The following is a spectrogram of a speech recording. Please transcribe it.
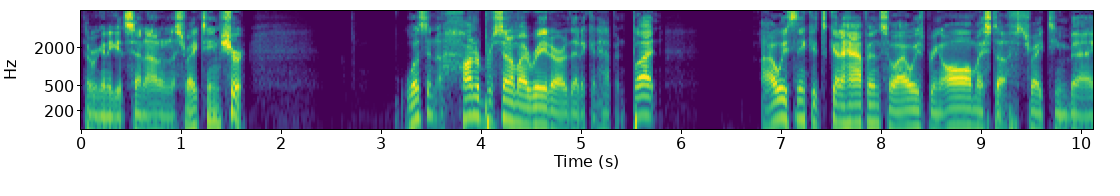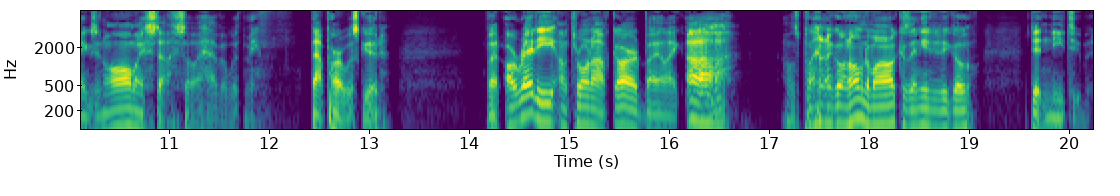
That we're going to get sent out on a strike team? Sure. Wasn't 100% on my radar that it could happen, but I always think it's going to happen. So I always bring all my stuff, strike team bags and all my stuff. So I have it with me. That part was good. But already I'm thrown off guard by like, ah, I was planning on going home tomorrow because I needed to go. Didn't need to, but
